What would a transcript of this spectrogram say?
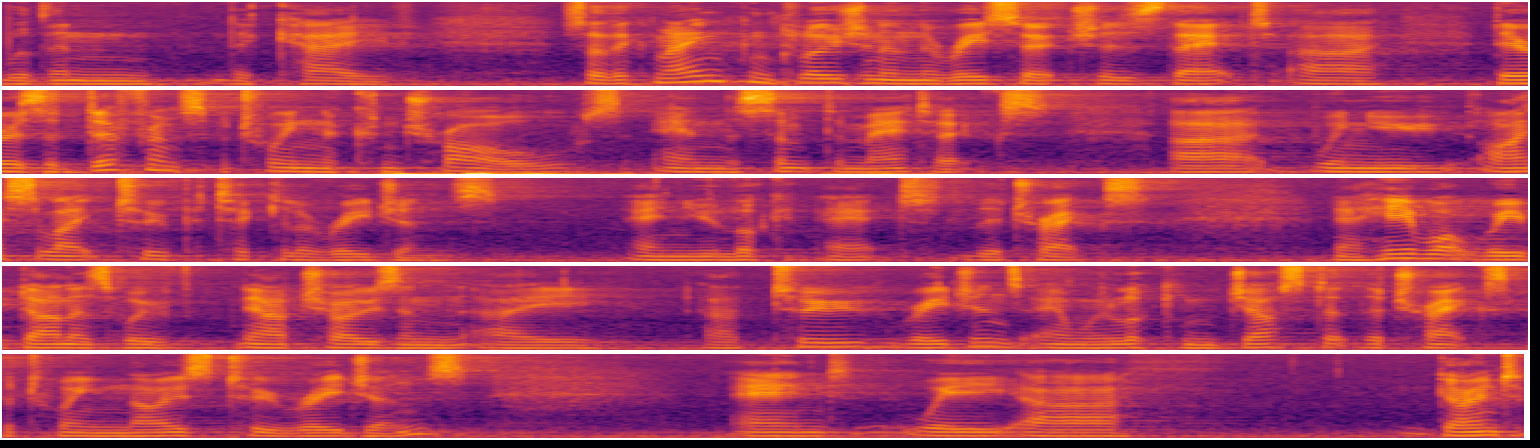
within the cave. So the main conclusion in the research is that uh, there is a difference between the controls and the symptomatics uh, when you isolate two particular regions and you look at the tracks now here what we've done is we've now chosen a, uh, two regions and we're looking just at the tracks between those two regions. And we are going to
